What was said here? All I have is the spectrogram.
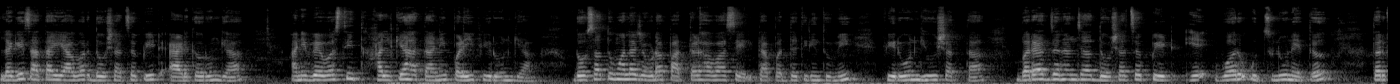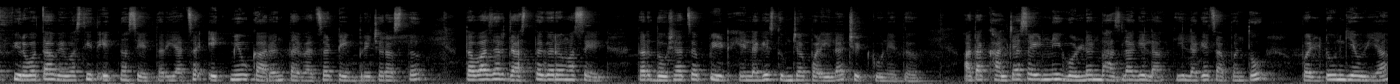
लगेच आता यावर दोशाचं पीठ ॲड करून घ्या आणि व्यवस्थित हलक्या हाताने पळी फिरून घ्या. डोसा तुम्हाला जेवढा पातळ हवा असेल त्या पद्धतीने तुम्ही फिरवून घेऊ शकता. बऱ्याच जणांचा दोशाचं पीठ हे वर उचलून येतं. तर फिरवता व्यवस्थित येत नसेल तर याचं एकमेव कारण तव्याचं टेम्परेचर असतं. तवा जर जास्त गरम असेल तर दोशाचं पीठ हे लगेच तुमच्या पळीला चिटकून येतं. आता खालच्या साईडनी गोल्डन भाजला गेला की लगेच आपण तो पलटून घेऊया.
